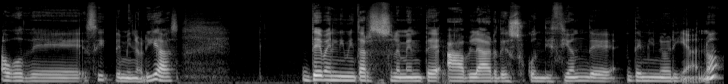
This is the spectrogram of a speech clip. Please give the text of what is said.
o de, sí, de minorías deben limitarse solamente a hablar de su condición de, de minoría, ¿no?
